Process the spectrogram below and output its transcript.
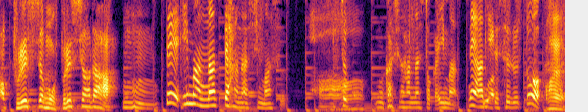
ああプレッシャーもうプレッシャーだ。うん、で今になって話します。はあちょっ昔の話とか今ねあってするとはい。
